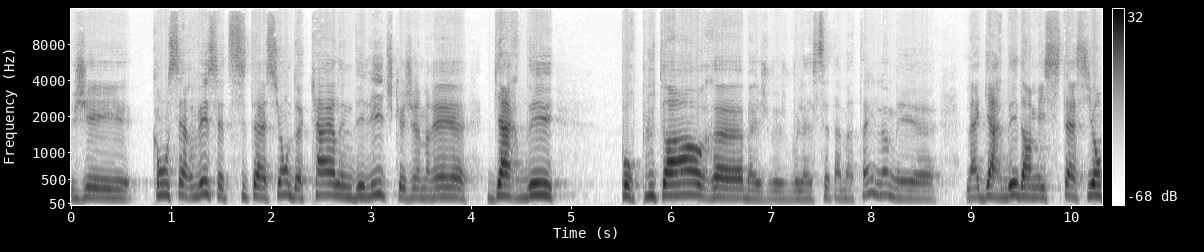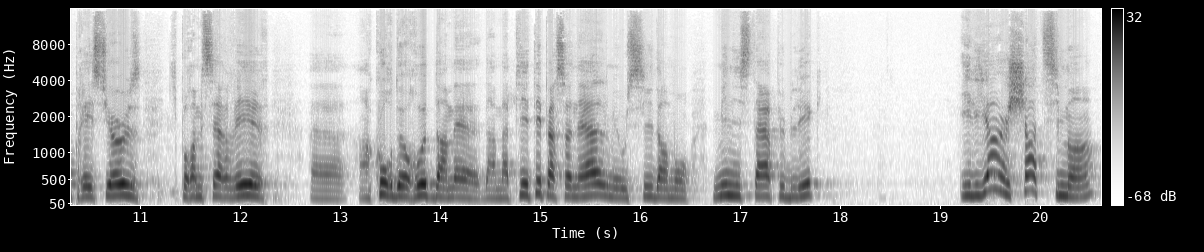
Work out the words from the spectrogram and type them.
J'ai conservé cette citation de Kyle Indillich que j'aimerais garder pour plus tard, euh, ben, je, vous la cite à matin, là, mais euh, la garder dans mes citations précieuses qui pourront me servir euh, en cours de route dans ma piété personnelle, mais aussi dans mon ministère public. Il y a un châtiment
